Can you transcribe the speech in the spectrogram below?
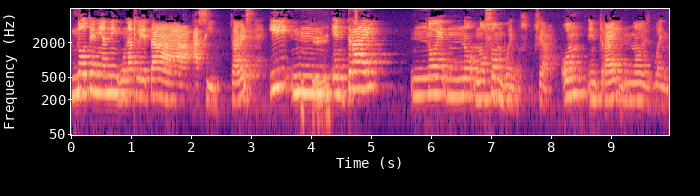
no tenían ningún atleta así, ¿sabes? Y mm, en trail no, no, no, son buenos, o sea, on, en trail no es bueno,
